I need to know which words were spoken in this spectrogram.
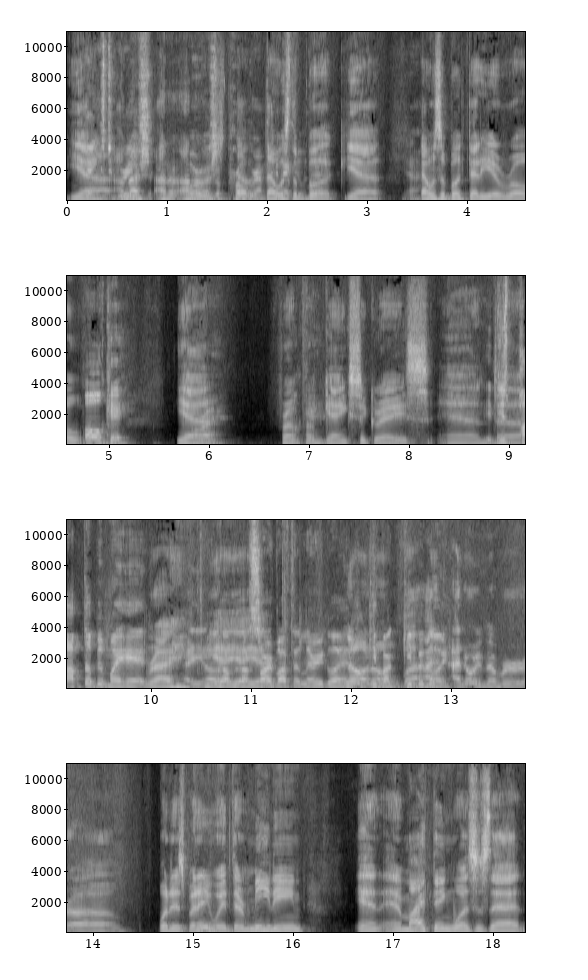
Yeah, Gangs to I'm Grace. I don't. I don't or it was a program. That, that was the book. Yeah. Yeah. that was a book that he wrote. Oh, okay. yeah, right. from from Gangs to Grace, and It just uh, popped up in my head. right? Uh, You know, Yeah, I'm, yeah, I'm yeah. sorry about that, Larry. Go ahead. No, keep no, on, keep it going. I, I don't remember uh, what it is, but anyway, they're meeting, and and my thing was is that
